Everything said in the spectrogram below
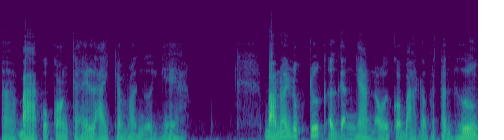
à, ba của con kể lại cho mọi người nghe. Bà nói lúc trước ở gần nhà nội có bà đó bà tên Hương.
